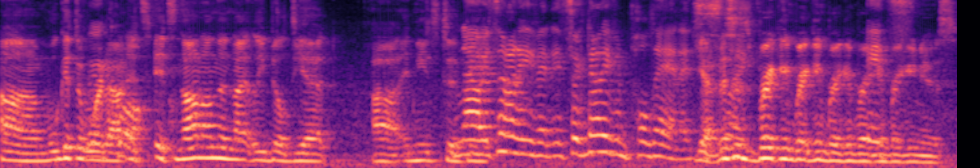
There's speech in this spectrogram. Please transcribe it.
um, we'll get the Very word out. It's it's not on the nightly build yet. Uh, it needs to. No, be, it's not even. It's like not even pulled in. It's Yeah, this is breaking, breaking, breaking, breaking, breaking news.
